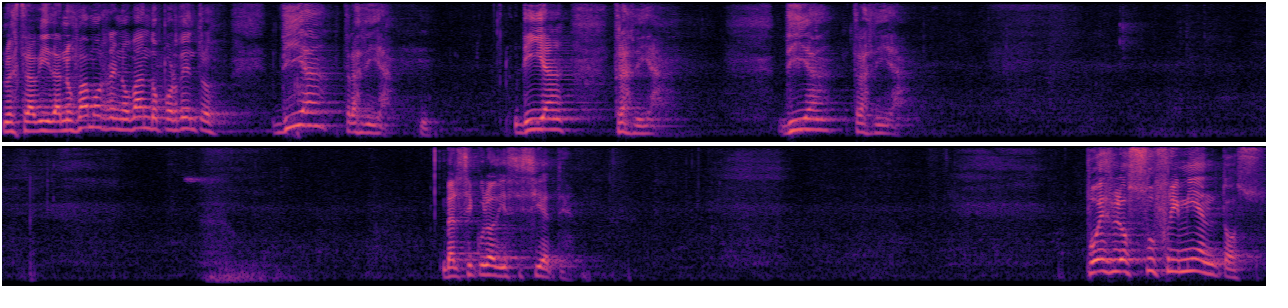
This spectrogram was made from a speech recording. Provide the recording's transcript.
nuestra vida. Nos vamos renovando por dentro día tras día. Día tras día día tras día. Versículo 17. Pues los sufrimientos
